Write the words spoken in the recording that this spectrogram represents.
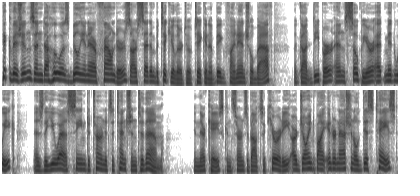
Hikvision's and Dahua's billionaire founders are said in particular to have taken a big financial bath that got deeper and soapier at midweek as the U.S. seemed to turn its attention to them. In their case, concerns about security are joined by international distaste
